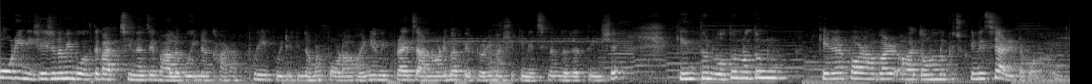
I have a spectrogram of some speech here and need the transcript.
পড়িনি, সেই জন্য আমি বলতে পারছি না যে ভালো বই না খারাপ বই। বইটা কিন্তু আমার পড়া হয়নি। আমি প্রায় জানুয়ারি বা ফেব্রুয়ারি মাসে কিনেছিলাম দু হাজার তেইশে। কিন্তু নতুন নতুন কেনার পর আবার হয়তো অন্য কিছু কিনেছি আর এটা পড়া হয়নি।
